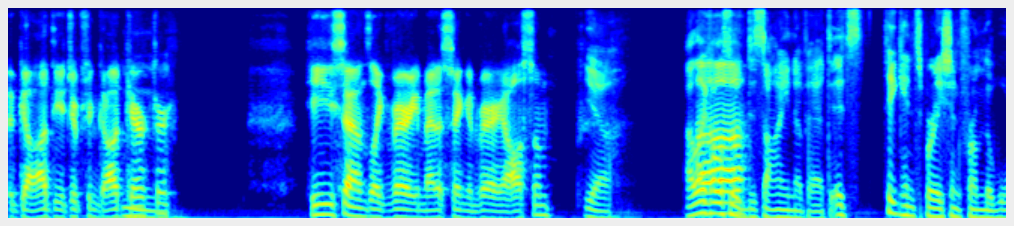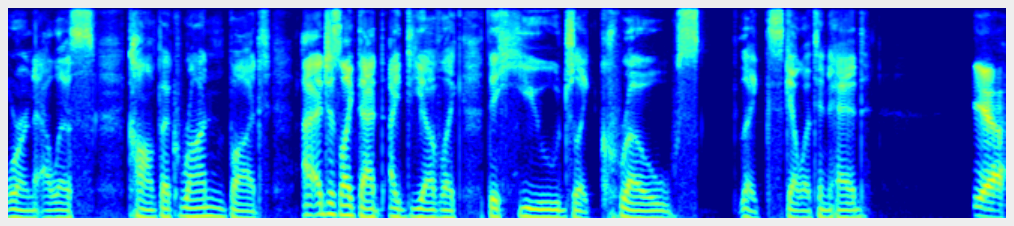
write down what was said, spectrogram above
the god, the Egyptian god Mm. He sounds like very menacing and very awesome. Yeah, I like also Uh, the design of it. It's taking inspiration from the Warren Ellis comic book run, but I, just like that idea of like the huge like crow like skeleton head. Yeah,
